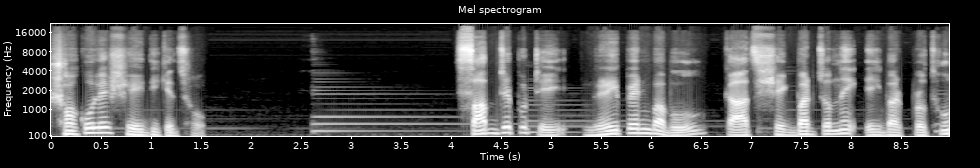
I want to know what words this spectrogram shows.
সকলের সেই দিকে ঝোঁক। সাব ডেপুটি নৃপেনবাবু কাজ শেখবার জন্য এইবার প্রথম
